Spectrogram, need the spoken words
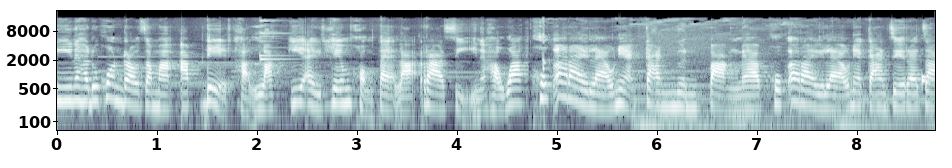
นี้นะคะทุกคนเราจะมาอัปเดตค่ะลัคกี้ไอเทมของแต่ละราศีนะคะ ว่าพกอะไรแล้วเนี่ยการเงินปังนะคะพกอะไรแล้วเนี่ยการเจราจา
